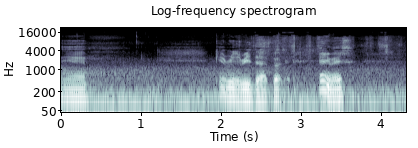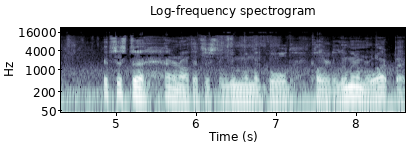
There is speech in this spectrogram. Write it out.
Yeah. Can't really read that, but anyways, it's just a, I don't know if that's just aluminum, like gold colored aluminum or what, but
